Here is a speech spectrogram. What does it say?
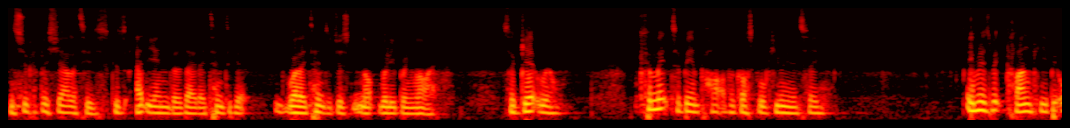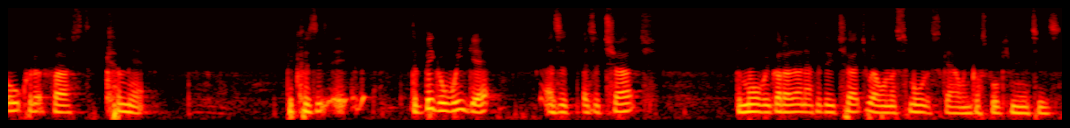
than superficialities, because at the end of the day, they tend to get, well, they tend to just not really bring life. So get real. Commit to being part of a gospel community Even if it's a bit clunky, a bit awkward at first, commit. Because it, it, the bigger we get as a, as a church, the more we've got to learn how to do church well on a smaller scale in gospel communities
